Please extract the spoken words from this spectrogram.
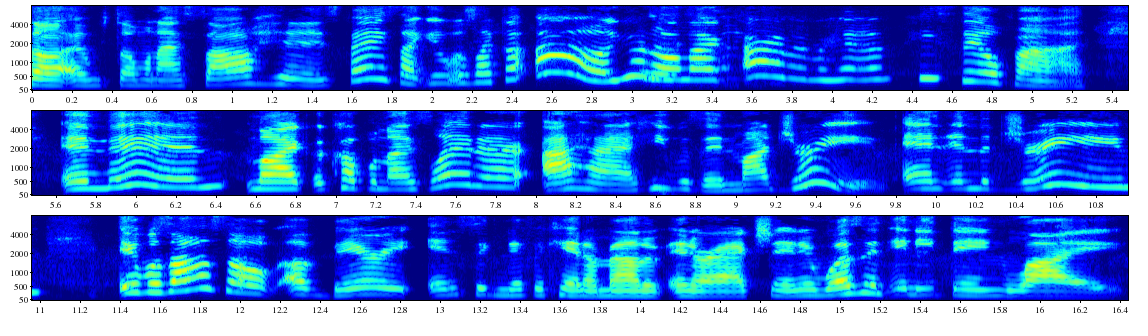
so and so when i saw his face like it was like oh you know like i remember him. He's still fine. And then like a couple nights later i had he was in my dream. And in the dream it was also a very insignificant amount of interaction. It wasn't anything like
